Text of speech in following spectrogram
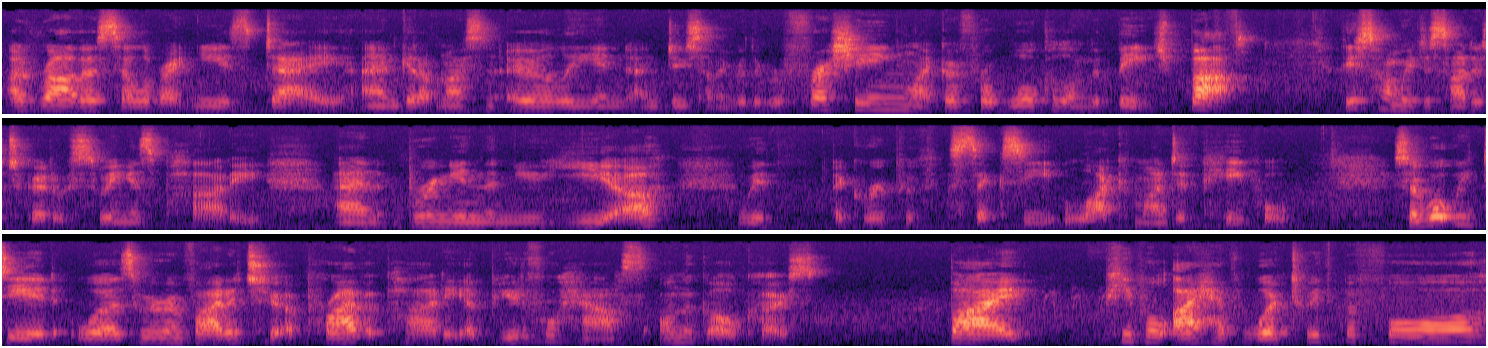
I'd rather celebrate New Year's Day and get up nice and early and, and do something really refreshing, like go for a walk along the beach. But this time we decided to go to a swingers party and bring in the new year with a group of sexy, like-minded people. So what we did was we were invited to a private party, a beautiful house on the Gold Coast by people I have worked with before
